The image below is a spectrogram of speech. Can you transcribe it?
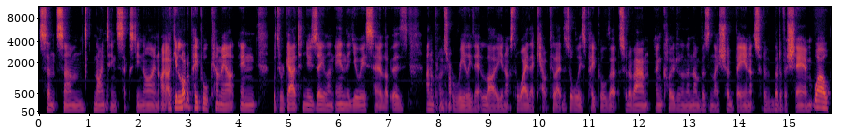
since um, 1969. I, I, get a lot of people come out and, with regard to New Zealand and the US, say, look, there's unemployment's mm-hmm. not really that low. You know, it's the way they calculate. There's all these people that sort of aren't included in the numbers and they should be, and it's sort of a bit of a sham. Well,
